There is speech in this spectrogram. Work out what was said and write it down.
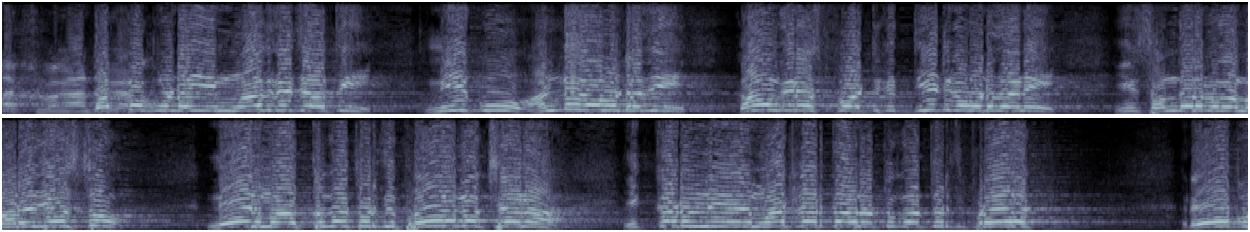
లక్ష్మీకాంత్ తప్పకుండా ఈ మాదిగ జాతి మీకు అండగా ఉంటది కాంగ్రెస్ పార్టీకి ధీటుగా ఉంటుందని ఈ సందర్భంగా మనం చేస్తూ నేను మా తుంగతుర్తి ప్రజల పక్షాన ఇక్కడ నుండి నేను మాట్లాడతాను తుంగతుర్తి ప్రజల రేపు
